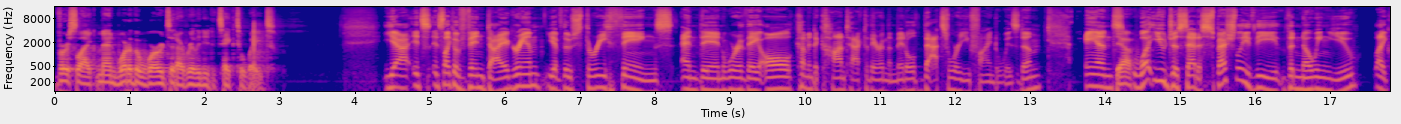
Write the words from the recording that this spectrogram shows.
versus like, man, what are the words that I really need to take to wait? Yeah, it's it's like a Venn diagram. You have those three things, and then where they all come into contact there in the middle, that's where you find wisdom. And yeah. what you just said, especially the the knowing you, like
